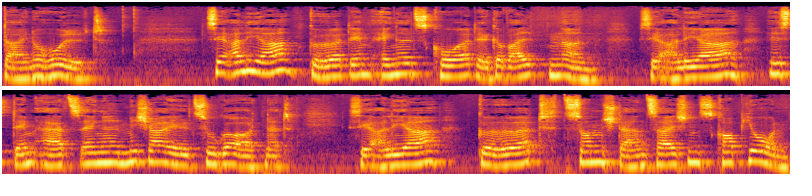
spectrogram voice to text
deine Huld. Sealia gehört dem Engelschor der Gewalten an. Sealia ist dem Erzengel Michael zugeordnet. Sealia gehört zum Sternzeichen Skorpion.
